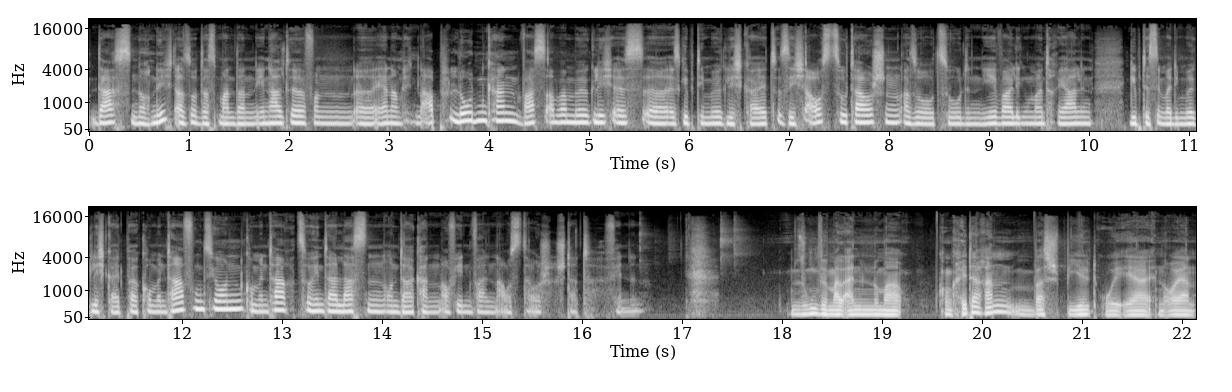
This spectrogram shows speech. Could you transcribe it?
Das noch nicht, also dass man dann Inhalte von äh, Ehrenamtlichen uploaden kann. Was aber möglich ist, äh, es gibt die Möglichkeit, sich auszutauschen. Also zu den jeweiligen Materialien gibt es immer die Möglichkeit, per Kommentarfunktion Kommentare zu hinterlassen und da kann auf jeden Fall ein Austausch stattfinden. Zoomen wir mal eine Nummer konkreter ran. Was spielt OER in euren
